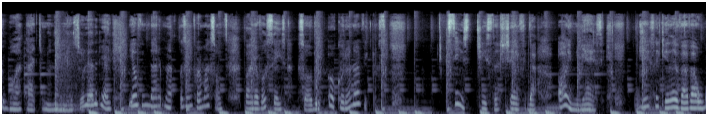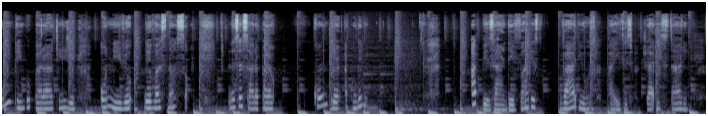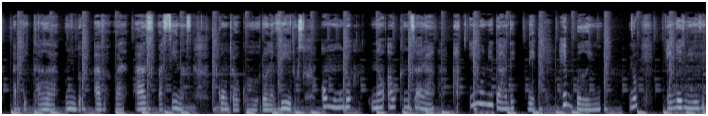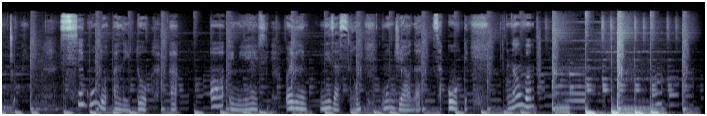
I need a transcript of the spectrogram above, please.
Muito boa tarde, meu nome é Julia Adriane e eu vim dar umas informações para vocês sobre o coronavírus. Cientista-chefe da OMS disse que levava algum tempo para atingir o nível de vacinação necessária para conter a pandemia. Apesar de várias, vários países já estarem aplicando as vacinas contra o coronavírus, o mundo não alcançará a imunidade de rebanho em 2021. Segundo alertou a OMS, Organização Mundial da Saúde, não vamos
